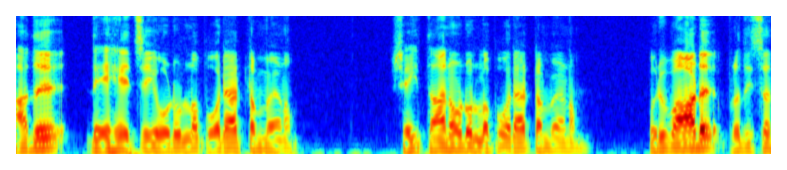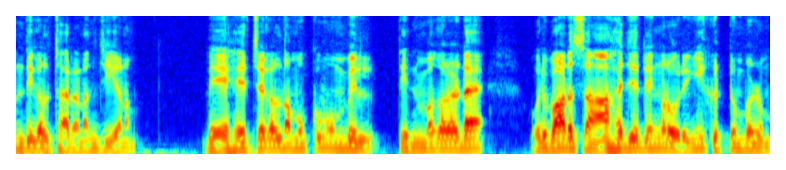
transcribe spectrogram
അത് ദേഹേച്ഛയോടുള്ള പോരാട്ടം വേണം. ഷെയ്ത്താനോടുള്ള പോരാട്ടം വേണം. ഒരുപാട് പ്രതിസന്ധികൾ തരണം ചെയ്യണം. ദേഹേച്ഛകൾ നമുക്ക് മുമ്പിൽ തിന്മകളുടെ ഒരുപാട് സാഹചര്യങ്ങൾ ഒരുങ്ങിക്കിട്ടുമ്പോഴും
